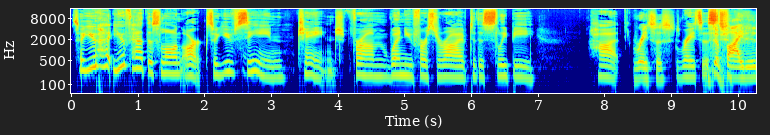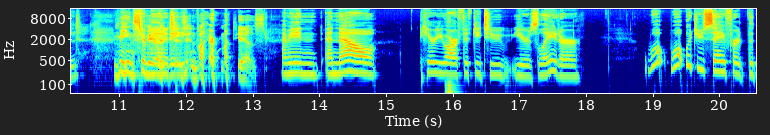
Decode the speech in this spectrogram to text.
So you ha- you've had this long arc. So you've seen change from when you first arrived to this sleepy, hot, racist, racist, divided, mean spirited environment. Yes. I mean, and now here you are 52 years later. What what would you say for the,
